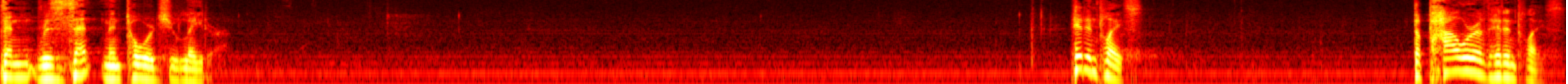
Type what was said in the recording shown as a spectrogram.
then resentment towards you later. Hidden place. The power of the hidden place.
